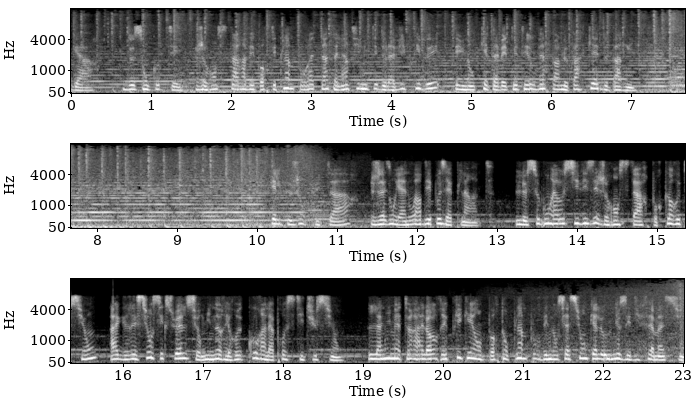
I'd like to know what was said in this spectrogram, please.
Gare. De son côté, Jean Star avait porté plainte pour atteinte à l'intimité de la vie privée, et une enquête avait été ouverte par le parquet de Paris. Quelques jours plus tard, Jason et Anwar déposaient plainte. Le second a aussi visé Jean Star pour corruption, agression sexuelle sur mineurs et recours à la prostitution. L'animateur a alors répliqué en portant plainte pour dénonciation calomnieuse et diffamation.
